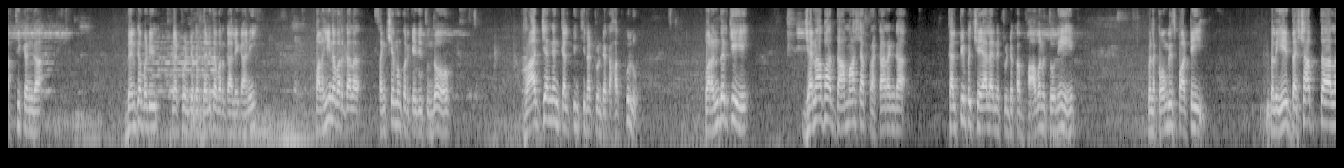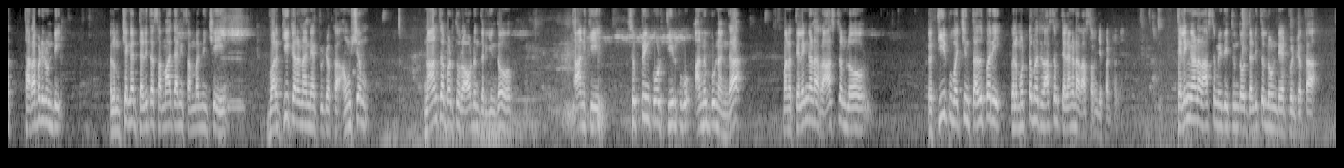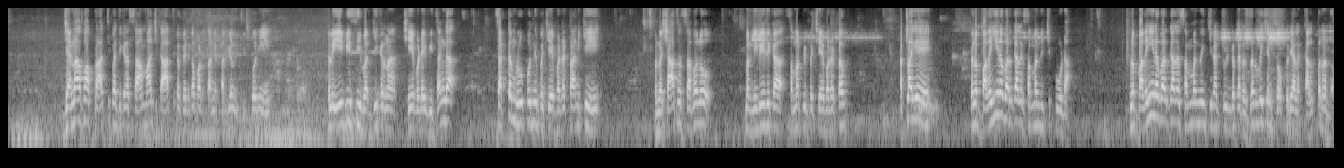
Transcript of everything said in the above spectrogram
ఆర్థికంగా వెనుకబడినటువంటి ఒక దళిత వర్గాలే కానీ బలహీన వర్గాల సంక్షేమం కొరకు ఏదైతుందో రాజ్యాంగం కల్పించినటువంటి ఒక హక్కులు వారందరికీ జనాభా దామాషా ప్రకారంగా కల్పింప చేయాలనేటువంటి ఒక భావనతోని వీళ్ళ కాంగ్రెస్ పార్టీ వీళ్ళ ఏ దశాబ్దాల తరబడి నుండి ముఖ్యంగా దళిత సమాజానికి సంబంధించి వర్గీకరణ అనేటువంటి ఒక అంశం నాంచబడుతూ రావడం జరిగిందో దానికి సుప్రీంకోర్టు తీర్పుకు అనుగుణంగా మన తెలంగాణ రాష్ట్రంలో తీర్పు వచ్చిన తదుపరి వీళ్ళ మొట్టమొదటి రాష్ట్రం తెలంగాణ రాష్ట్రం అని చెప్పంటుంది తెలంగాణ రాష్ట్రం ఏదైతుందో దళితుల్లో ఉండేటువంటి ఒక జనాభా ప్రాతిపదికన సామాజిక ఆర్థిక వెనుకబడతాన్ని పరిగణన తీసుకొని వీళ్ళ ఏబీసీ వర్గీకరణ చేయబడే విధంగా చట్టం రూపొందింప చేయబడటానికి మన శాసనసభలో మరి నివేదిక సమర్పింప చేయబడటం అట్లాగే వీళ్ళ బలహీన వర్గాలకు సంబంధించి కూడా వీళ్ళ బలహీన వర్గాలకు సంబంధించినటువంటి ఒక రిజర్వేషన్ సౌకర్యాల కల్పనలో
